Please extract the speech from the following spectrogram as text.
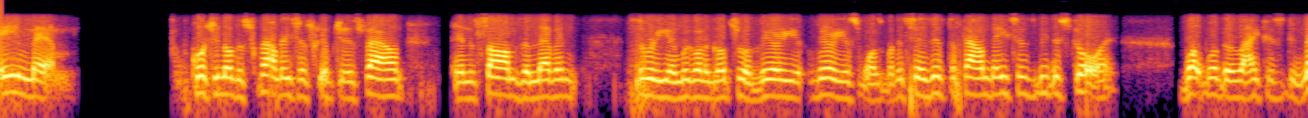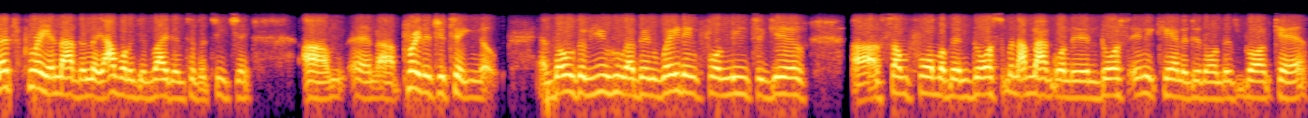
Amen. Of course, you know the foundation scripture is found in Psalms 11, 3, and we're going to go to a very various ones. But it says, if the foundations be destroyed, what will the righteous do? Let's pray and not delay. I want to get right into the teaching um, and uh, pray that you take note. And those of you who have been waiting for me to give uh, some form of endorsement, I'm not going to endorse any candidate on this broadcast,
